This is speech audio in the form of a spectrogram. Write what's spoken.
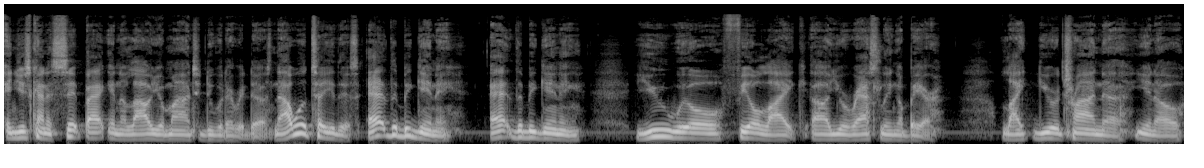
And you just kind of sit back and allow your mind to do whatever it does. Now, I will tell you this at the beginning, at the beginning, you will feel like uh, you're wrestling a bear, like you're trying to, you know,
